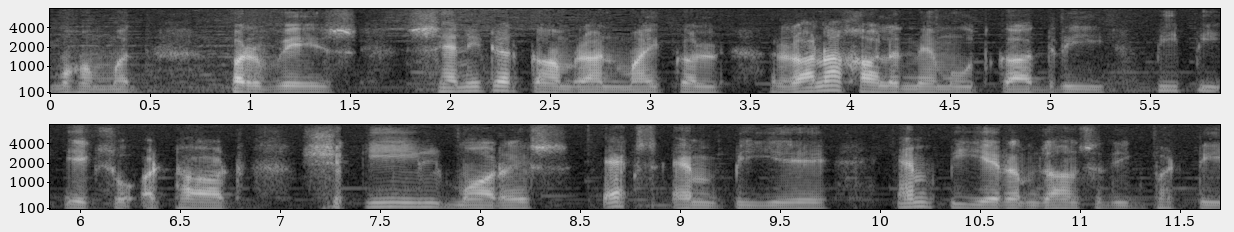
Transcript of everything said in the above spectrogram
Muhammad Pervaiz senator Kamran Michael Rana Khalid Mehmood Qadri P P एक सौ अठाठ Shakeel Morris ex M P M P A Ramzan Sadiq Bhatti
